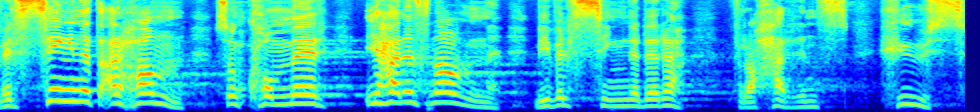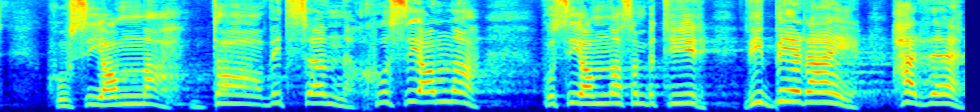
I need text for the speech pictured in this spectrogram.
Velsignet er Han som kommer i Herrens navn. Vi velsigner dere fra Herrens hus. Hosianna, Davids sønn. Hosianna. Hosianna som betyr 'Vi ber deg, Herre,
